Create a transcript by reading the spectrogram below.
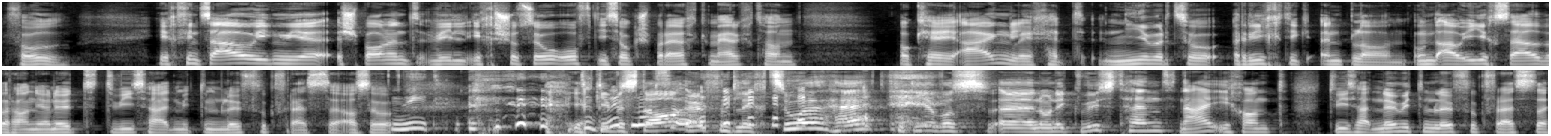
Voll. Ich finde es auch irgendwie spannend, weil ich schon so oft in so Gesprächen gemerkt habe, okay, eigentlich hat niemand so richtig einen Plan. Und auch ich selber habe ja nicht die Weisheit mit dem Löffel gefressen. Also, Nicht? ich gebe es da so. öffentlich zu, hä? für die, die es äh, noch nicht gewusst haben. Nein, ich habe die Weisheit nicht mit dem Löffel gefressen.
